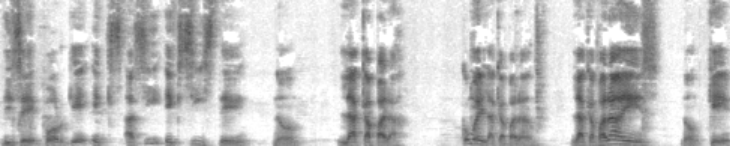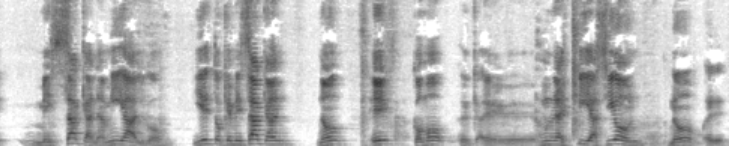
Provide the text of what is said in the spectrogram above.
Dice, porque ex- así existe, ¿no? La capará. ¿Cómo es la capará? La capará es, ¿no? Que me sacan a mí algo y esto que me sacan, ¿no? Es como eh, eh, una expiación, ¿no? Eh,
